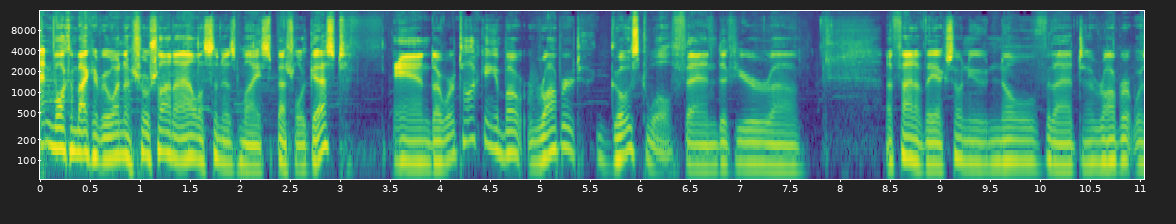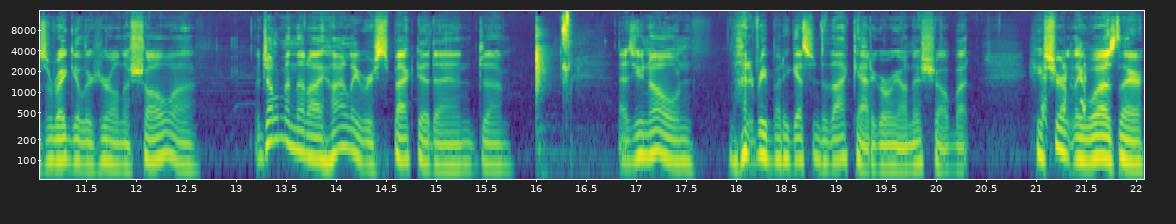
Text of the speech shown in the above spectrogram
And welcome back, everyone. Shoshanna Allison is my special guest, and uh, we're talking about Robert Ghostwolf. And if you're uh, a fan of the Zone, you know that uh, Robert was a regular here on the show, uh, a gentleman that I highly respected. And um, as you know, not everybody gets into that category on this show, but he certainly was there.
